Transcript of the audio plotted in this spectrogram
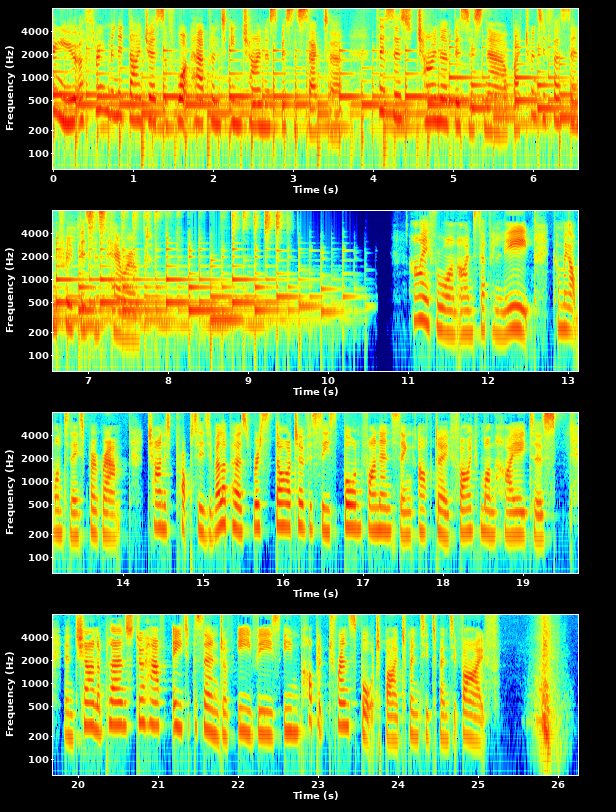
bring you a three minute digest of what happened in China's business sector. This is China Business Now by 21st Century Business Herald. Hi everyone, I'm Stephanie Lee. Coming up on today's program, China's property developers restart overseas bond financing after a five month hiatus. And China plans to have 80% of EVs in public transport by 2025.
